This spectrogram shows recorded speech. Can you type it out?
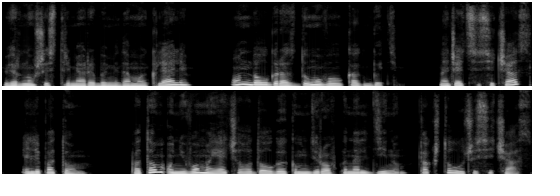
Вернувшись с тремя рыбами домой к Ляле, он долго раздумывал, как быть. Начать все сейчас или потом? Потом у него маячила долгая командировка на льдину, так что лучше сейчас.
